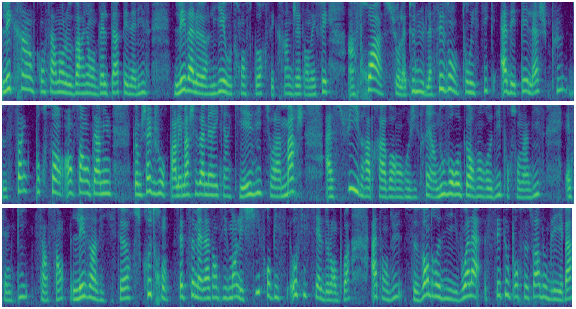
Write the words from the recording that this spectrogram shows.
Les craintes concernant le variant Delta pénalisent les valeurs liées au transport. Ces craintes jettent en effet un froid sur la tenue de la saison touristique. ADP lâche plus de 5%. Enfin, on termine comme chaque jour par les marchés américains qui hésitent sur la marche à suivre après avoir enregistré un nouveau record vendredi pour son indice S&P 500. Les investisseurs scruteront cette semaine attentivement les chiffres officiels de l'emploi attendus ce vendredi. Voilà, c'est tout pour ce soir. N'oubliez pas,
